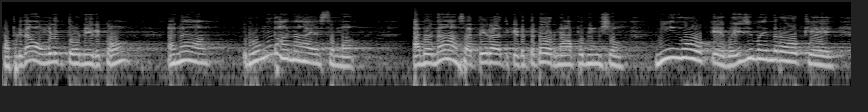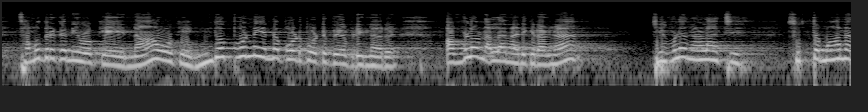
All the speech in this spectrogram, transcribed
அப்படி தான் உங்களுக்கு தோணி இருக்கும் ஆனால் ரொம்ப அனாயாசமாக அதை தான் சத்யராஜ் கிட்டத்தட்ட ஒரு நாற்பது நிமிஷம். நீங்கள் okay YG Mahendra okay Samuthirakani okay நான் ஓகே இந்த பொண்ணு என்ன போட்டு போட்டுது? அப்படின்னாரு. அவ்வளோ நல்லா நடிக்கிறாங்க. எவ்வளோ நாளாச்சு? சுத்தமான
